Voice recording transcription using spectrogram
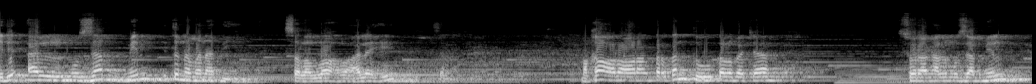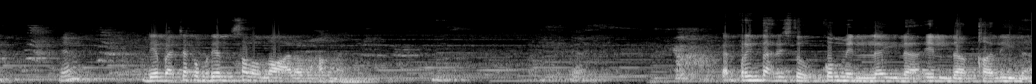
Jadi Al-Muzammil itu nama Nabi sallallahu alaihi. Maka orang-orang tertentu kalau baca surat Al-Muzammil ya, dia baca kemudian sallallahu alaihi Muhammad. Ya. Kan perintah di situ, qumil illa qalila.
